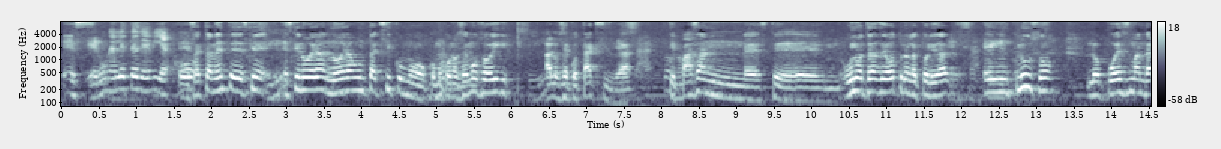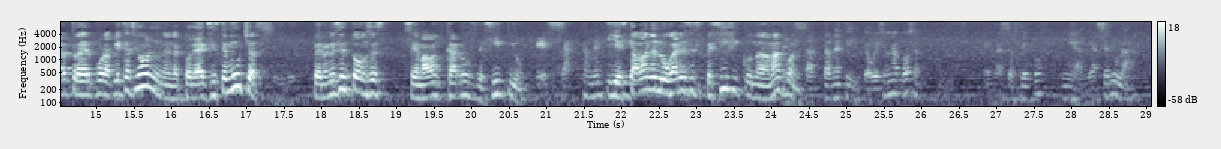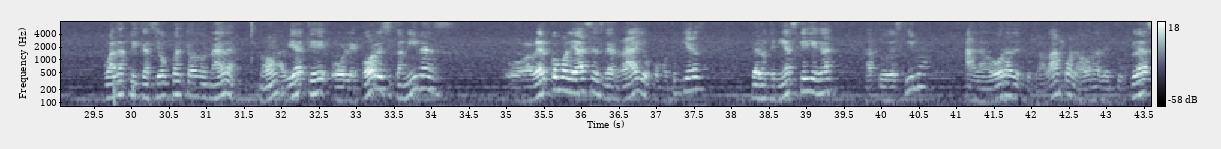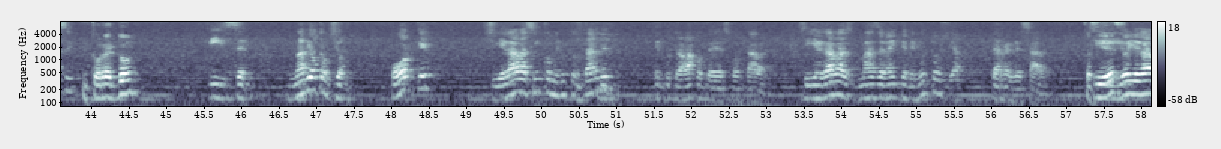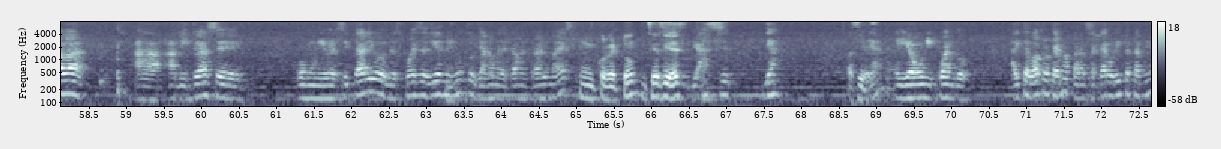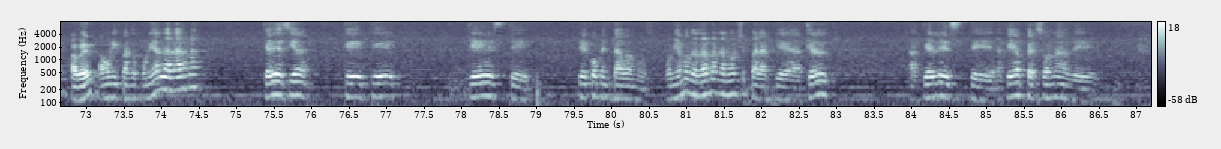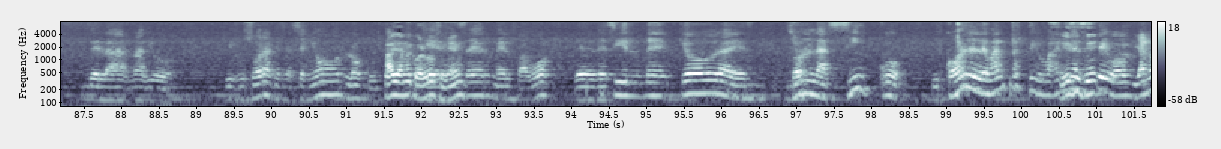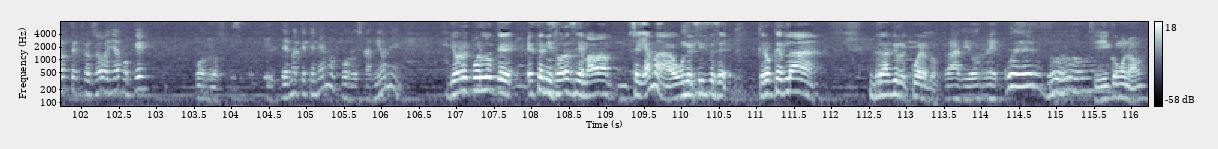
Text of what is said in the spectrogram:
Es, era un LTD viejo. exactamente, es que, Sí. es que no era, no era un taxi como, como No. conocemos hoy Sí. a los ecotaxis, ¿verdad? Exacto, que ¿no? pasan este, uno tras de otro en la actualidad e incluso lo puedes mandar traer por aplicación. En la actualidad existen muchas, pero en ese entonces se llamaban carros de sitio exactamente. y estaban en lugares específicos nada más, Juan. Exactamente, y te voy a decir una cosa, en estos tiempos ni había celular. ¿Cuál aplicación? ¿Cuál todo? Nada. ¿no? Había que o le corres y caminas, o a ver cómo le haces de rayo, como tú quieras, pero tenías que llegar a tu destino a la hora de tu trabajo, a la hora de tu clase, Correcto. y se, no había otra opción, porque si llegabas cinco minutos tarde, en tu trabajo te descontaban. Si llegabas más de 20 minutos, ya te regresaban. Así si es. yo llegaba a, a mi clase como universitario, después de 10 minutos ya no me dejaba entrar el maestro. Mm, Correcto, sí, así es. Ya ya, Así es. ya. Y aún y cuando, ahí te va otro tema para sacar ahorita también. A ver. Aún y cuando ponías la alarma, ¿qué decía? ¿Qué, qué, qué, este, qué comentábamos? Poníamos la alarma en la noche para que aquel, aquel, este, aquella persona de, de la radiodifusora que decía, señor locutor, Ah, ya me acuerdo, ¿quiere sí. hacerme el favor de decirme qué hora es. Son las 5 y corre, levántate y bañate. sí, sí. o ya no te alcanzó a bañar, ¿por qué? Por los, el tema que teníamos, por los camiones. Yo recuerdo que esta emisora se llamaba, se llama, aún existe, se- creo que es la Radio Recuerdo. Radio Recuerdo. Sí, cómo no.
